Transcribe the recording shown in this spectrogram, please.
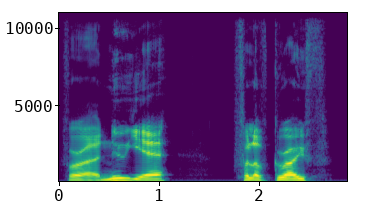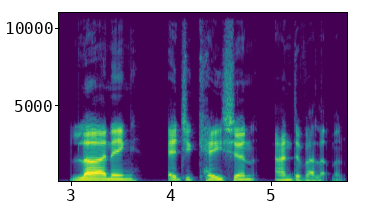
for a new year full of growth, learning, education, and development.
